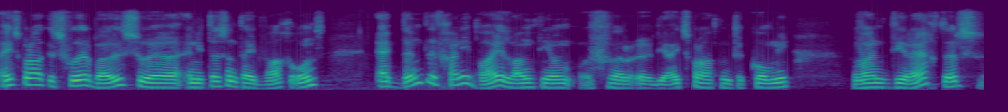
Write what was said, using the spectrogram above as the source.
Uitspraak is voorbehou, so uh, in die tussentyd wag ons. Ek dink dit gaan nie baie lank nie om vir uh, die uitspraak om te kom nie, want die regters,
